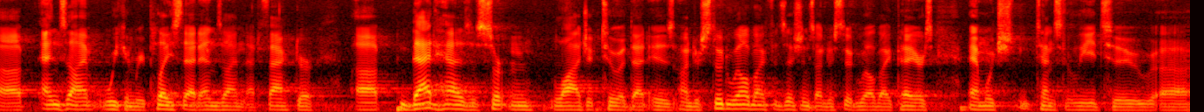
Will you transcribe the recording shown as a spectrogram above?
uh, enzyme. We can replace that enzyme, that factor. Uh, that has a certain logic to it that is understood well by physicians, understood well by payers, and which tends to lead to uh,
